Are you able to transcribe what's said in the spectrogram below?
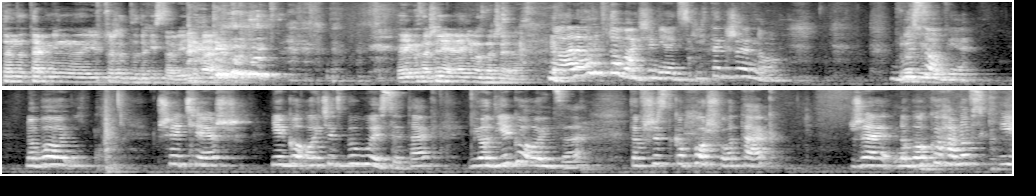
Ten termin już przeszedł do historii. Nie. Jego znaczenie nie ma znaczenia. No ale on w domach ziemiańskich, także no. W Łysowie. No bo przecież jego ojciec był łysy, tak? I od jego ojca to wszystko poszło tak, że, no bo Kochanowski,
